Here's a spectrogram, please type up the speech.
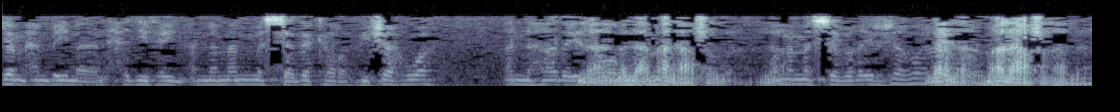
جمعا بين الحديثين أن من مس ذكره بشهوة أن هذا لا لا ما لها أصل. لا. ومن مس بغير شهوة؟ لا, لا ما لها أصل هذا.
